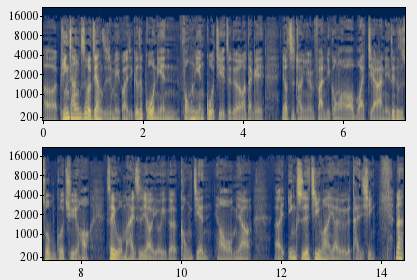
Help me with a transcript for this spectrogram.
呃，平常时候这样子就没关系，可是过年逢年过节这个哦，大概要吃团圆饭，你讲哦不加你这个是说不过去哈，所以我们还是要有一个空间，然后我们要呃饮食的计划要有一个弹性。那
